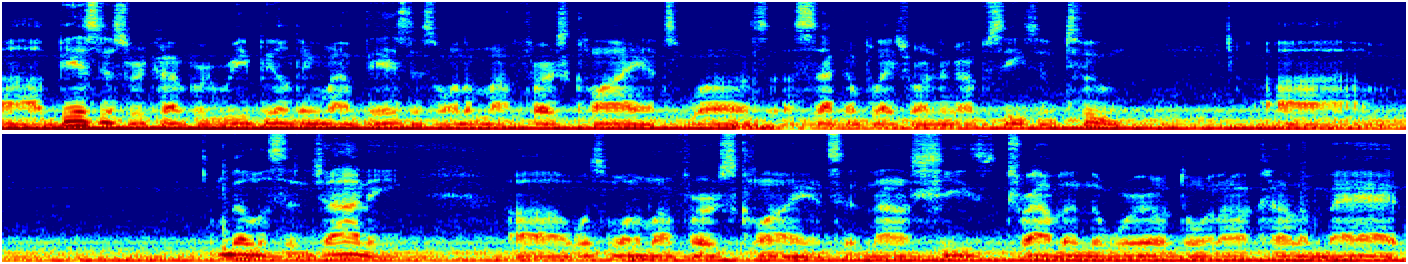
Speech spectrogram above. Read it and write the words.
uh, business recovery, rebuilding my business, one of my first clients was a second place running up season two. Um, Millicent Johnny uh, was one of my first clients, and now she's traveling the world doing all kind of mad,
